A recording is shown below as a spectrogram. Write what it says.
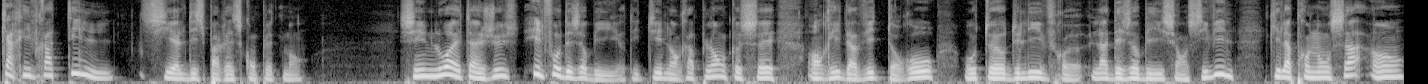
Qu'arrivera-t-il si elles disparaissent complètement? Si une loi est injuste, il faut désobéir, dit-il en rappelant que c'est Henri David Thoreau, auteur du livre La désobéissance civile, qui la prononça en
